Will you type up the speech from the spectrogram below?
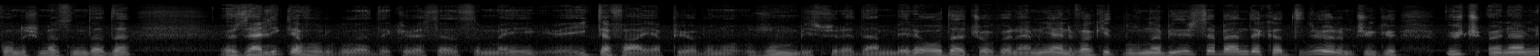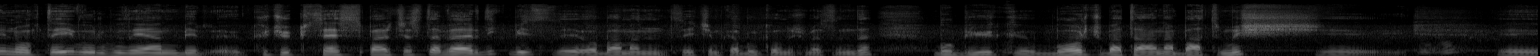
konuşmasında da özellikle vurguladı küresel ısınmayı ve ilk defa yapıyor bunu uzun bir süreden beri. O da çok önemli. Yani vakit bulunabilirse ben de katılıyorum. Çünkü üç önemli noktayı vurgulayan bir e, küçük ses parçası da verdik biz e, Obama'nın seçim kabul konuşmasında. Bu büyük borç batağına batmış e,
